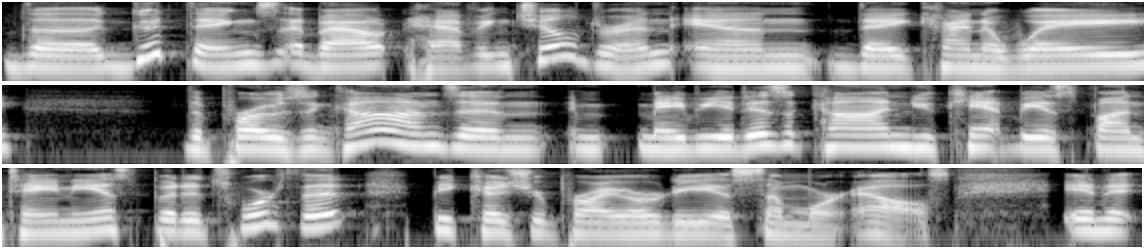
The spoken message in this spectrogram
the good things about having children and they kind of weigh the pros and cons. And maybe it is a con, you can't be as spontaneous, but it's worth it because your priority is somewhere else. And it,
